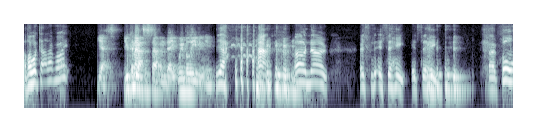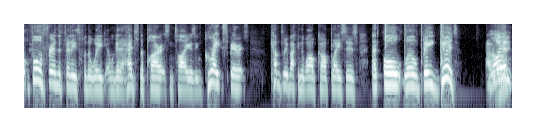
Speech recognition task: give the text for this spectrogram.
Have I worked out that right? Yes, you can Yeah. answer seven, Dave. We believe in you. Yeah. oh no. It's it's the heat. It's the heat. Uh, four, four, three in the Phillies for the week, and we're going to head to the Pirates and Tigers in great spirits, comfortably back in the wild card places, and all will be good. I Ryan,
